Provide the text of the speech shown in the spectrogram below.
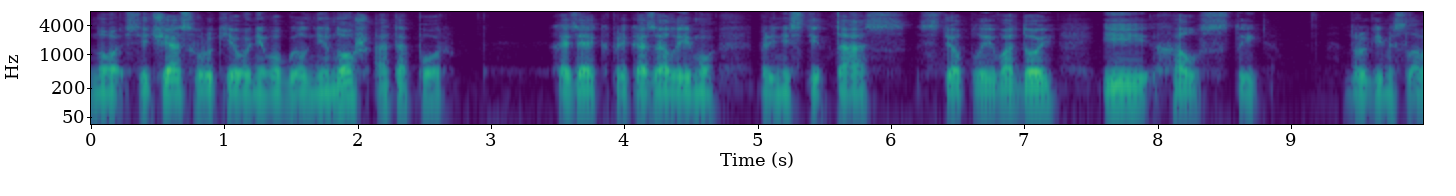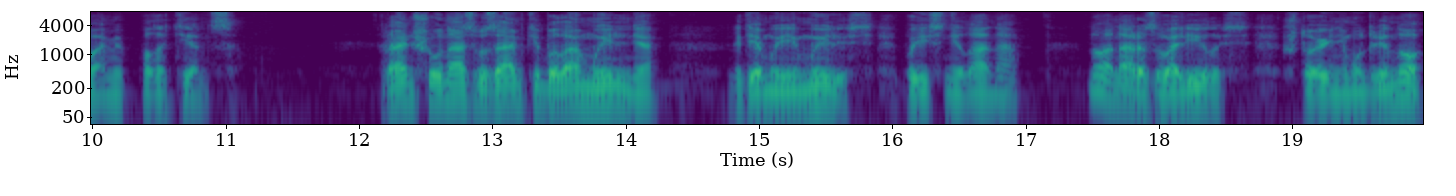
но сейчас в руке у него был не нож, а топор. Хозяйка приказала ему принести таз с теплой водой и холсты, другими словами, полотенце. «Раньше у нас в замке была мыльня, где мы и мылись», — пояснила она. Но она развалилась, что и не мудрено,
